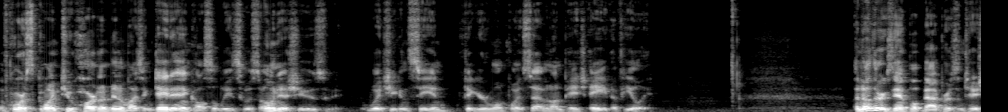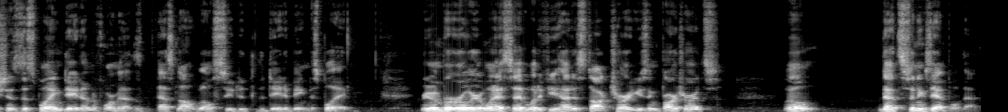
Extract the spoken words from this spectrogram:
Of course, going too hard on minimizing data ink also leads to its own issues, which you can see in figure 1.7 on page 8 of Healy. Another example of bad presentation is displaying data in a format that's not well suited to the data being displayed. Remember earlier when I said, what if you had a stock chart using bar charts? Well, that's an example of that.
